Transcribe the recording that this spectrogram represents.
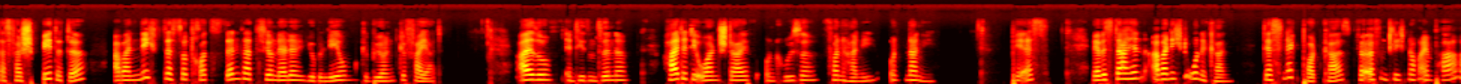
das verspätete, aber nichtsdestotrotz sensationelle Jubiläum gebührend gefeiert. Also in diesem Sinne, haltet die Ohren steif und Grüße von Hanni und Nanni. PS, wer bis dahin aber nicht ohne kann, der Snack Podcast veröffentlicht noch ein paar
